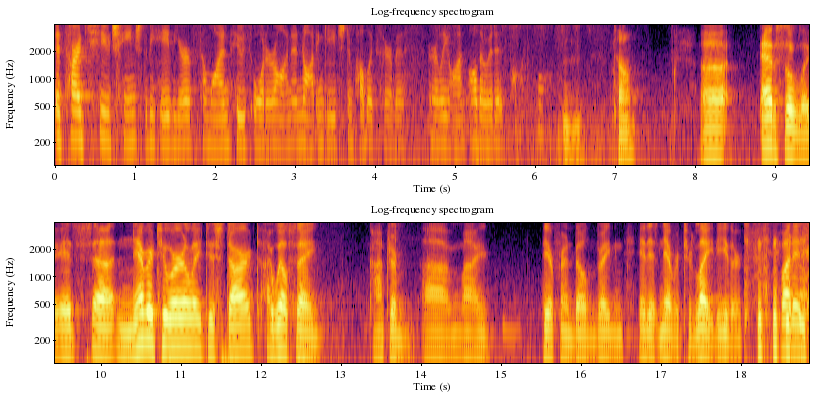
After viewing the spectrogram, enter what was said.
it's hard to change the behavior of someone who's older on and not engaged in public service early on, although it is possible. Mm-hmm. Tom? Uh, absolutely. It's uh, never too early to start. I will say, contra uh, my dear friend Bill Drayton, it is never too late either. but it's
